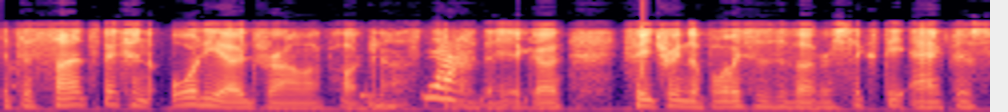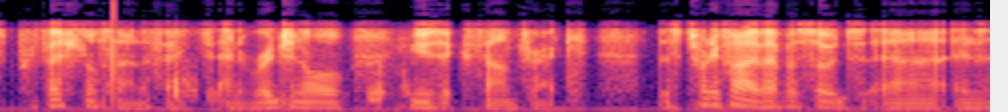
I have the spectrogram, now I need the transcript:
It's a science fiction audio drama podcast. Yeah. There you go. Featuring the voices of over 60 actors, professional sound effects, and original music soundtrack. There's 25 episodes uh, in a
